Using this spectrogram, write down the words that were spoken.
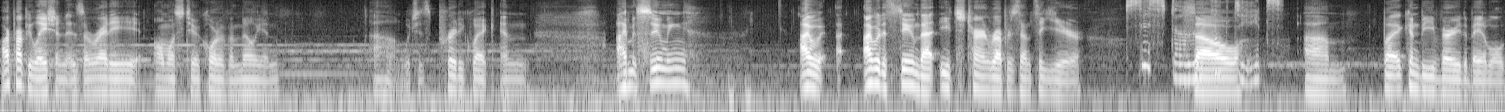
our population is already almost to a quarter of a million, uh, which is pretty quick, and I'm assuming, I would, I would assume that each turn represents a year, System So- updates. um, but it can be very debatable.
